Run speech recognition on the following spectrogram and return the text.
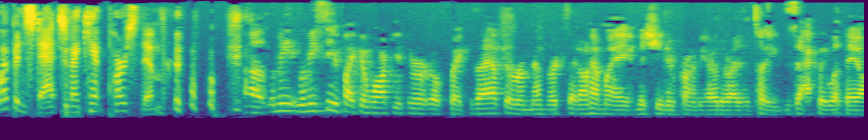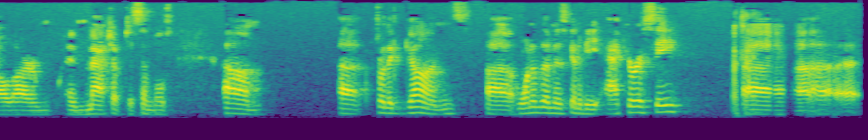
weapon stats, and I can't parse them. uh, let me let me see if I can walk you through it real quick because I have to remember because I don't have my machine in front of me. Otherwise, I'll tell you exactly what they all are and, and match up to symbols. Um, uh, for the guns, uh, one of them is going to be accuracy. Okay. Uh, uh,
